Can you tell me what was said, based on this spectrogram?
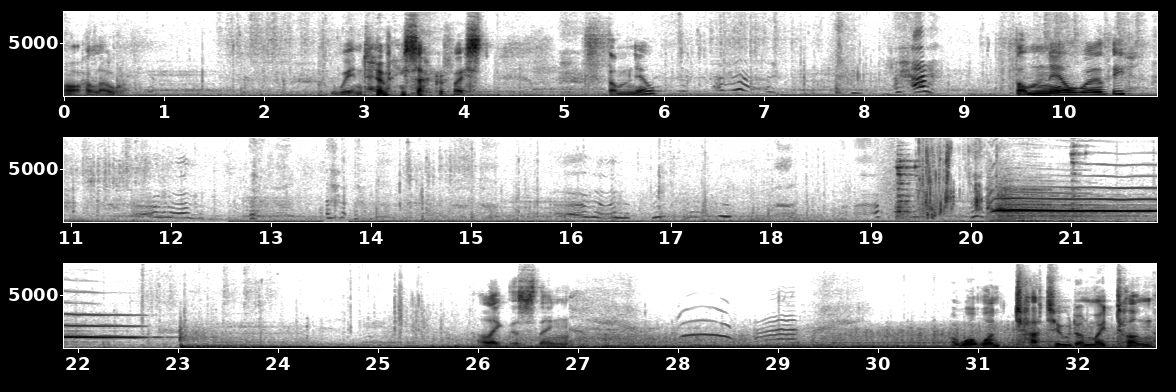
Oh, hello. Waiting to be sacrificed. Thumbnail? Thumbnail worthy? I like this thing. I want one tattooed on my tongue.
